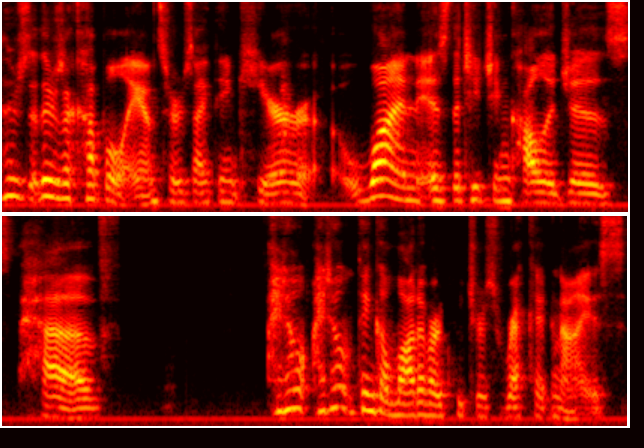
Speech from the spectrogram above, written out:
there's there's a couple answers I think here. One is the teaching colleges have I don't I don't think a lot of our teachers recognize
